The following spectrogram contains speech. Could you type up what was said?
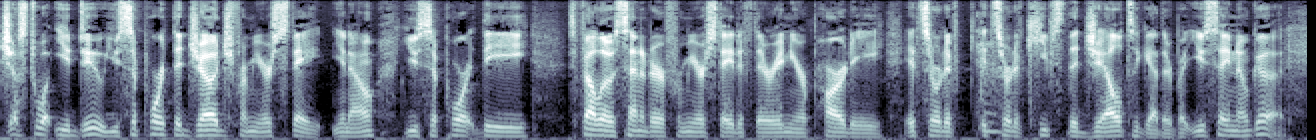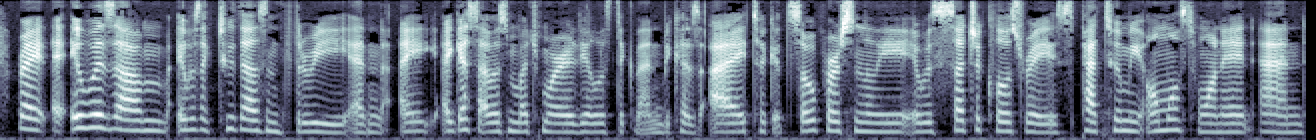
just what you do. You support the judge from your state. You know, you support the fellow senator from your state if they're in your party. It sort of it sort of keeps the gel together. But you say no good. Right. It was um it was like 2003 and I I guess I was much more idealistic then because I took it so personally. It was such a close race. Pat Toomey almost won it and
